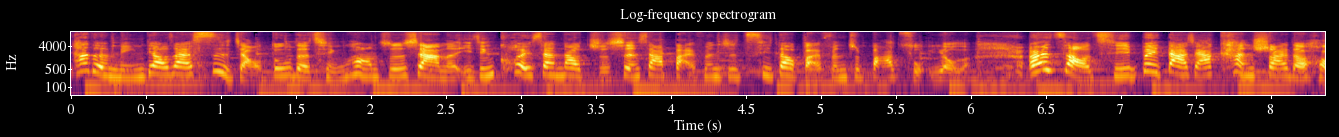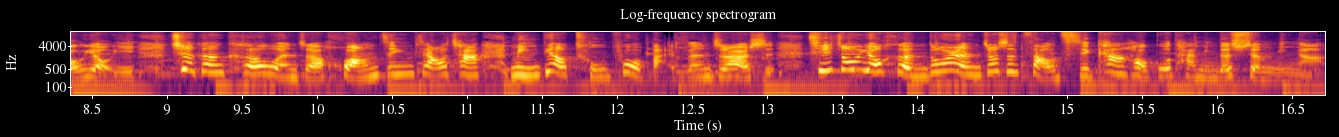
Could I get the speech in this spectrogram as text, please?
他的民调在四角都的情况之下呢，已经溃散到只剩下百分之七到百分之八左右了。而早期被大家看衰的侯友谊，却跟柯文哲黄金交叉民调突破百分之二十，其中有很多人就是早期看好郭台铭的选民啊。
